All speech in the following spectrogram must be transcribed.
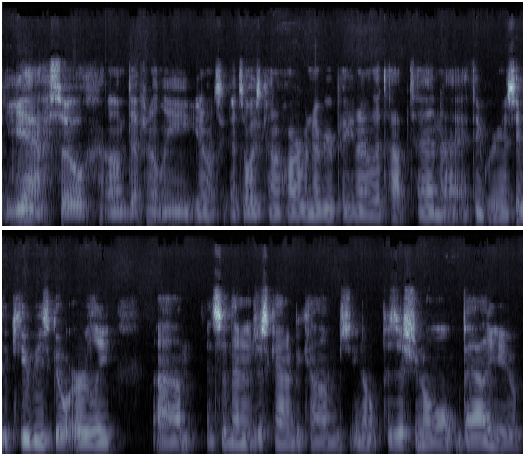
Yeah, so um, definitely, you know, it's, it's always kind of hard whenever you're picking out of the top 10. I, I think we're going to see the QBs go early. Um, and so then it just kind of becomes, you know, positional value.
